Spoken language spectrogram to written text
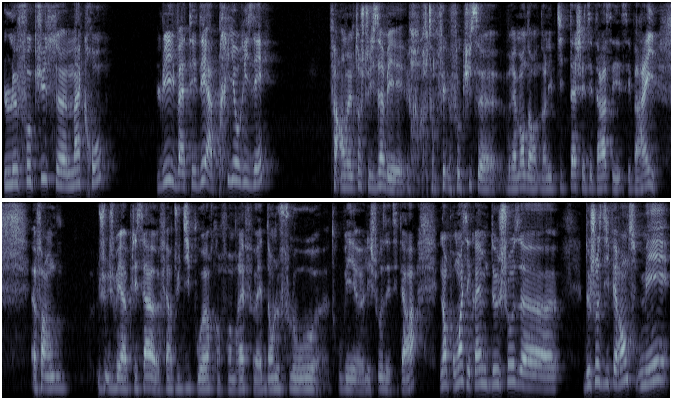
le focus euh, macro, lui, il va t'aider à prioriser Enfin, en même temps, je te dis ça, mais quand on fait le focus euh, vraiment dans, les petites tâches, etc., c'est pareil. Enfin, je, vais appeler ça euh, faire du deep work. Enfin, bref, être dans le flow, euh, trouver les choses, etc. Non, pour moi, c'est quand même deux choses, deux choses différentes, mais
